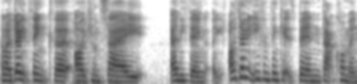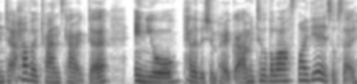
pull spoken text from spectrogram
And I don't think that I can country. say anything. I don't even think it's been that common to have a trans character in your television program until the last five years or so.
